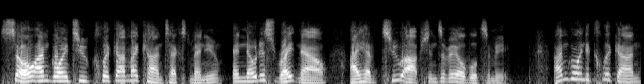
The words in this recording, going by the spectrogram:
So I'm going to click on my context menu and notice right now I have two options available to me. I'm going to click on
